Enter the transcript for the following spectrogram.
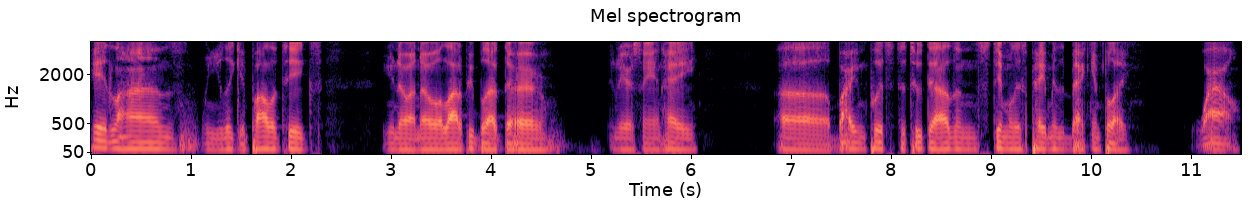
headlines when you look at politics, you know, I know a lot of people out there and they're saying, Hey, uh Biden puts the two thousand stimulus payments back in play. Wow.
